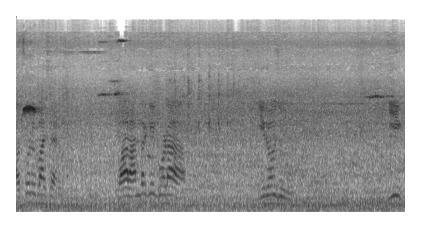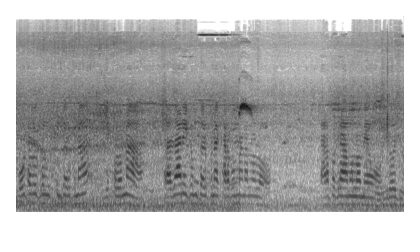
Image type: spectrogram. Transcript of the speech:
హక్కులు బాశారు. వాళ్ళందరికీ కూడా ఈరోజు ఈ కూటమి ప్రభుత్వం తరఫున ఇక్కడున్న ప్రజానీకం తరఫున కడప మండలంలో కడప గ్రామంలో మేము ఈరోజు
